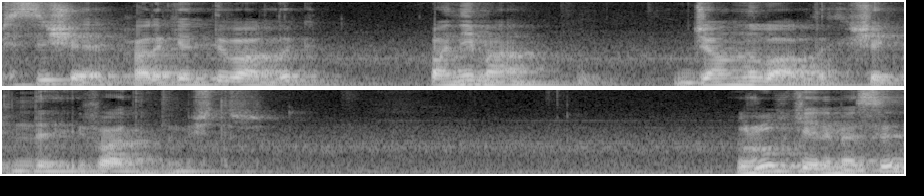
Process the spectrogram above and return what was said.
psişe, hareketli varlık, anima, canlı varlık şeklinde ifade edilmiştir. Ruh kelimesi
